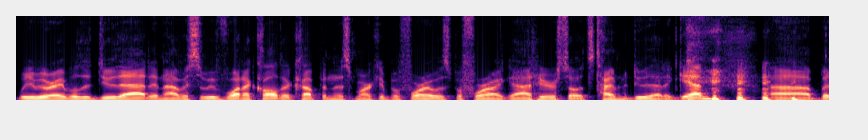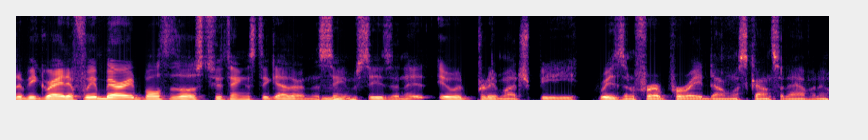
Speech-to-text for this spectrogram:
we were able to do that. And obviously, we've won a Calder Cup in this market before. It was before I got here. So it's time to do that again. uh, but it'd be great if we married both of those two things together in the same season. It, it would pretty much be reason for a parade down Wisconsin Avenue.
